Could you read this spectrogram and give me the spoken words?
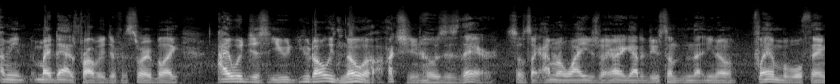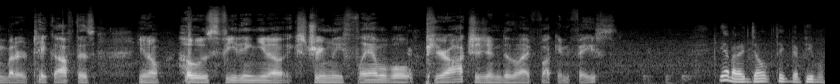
I mean, my dad's probably a different story, but like, I would just you you'd always know an oxygen hose is there. So it's like I don't know why you just like, all right, got to do something that you know flammable thing, better take off this you know hose feeding you know extremely flammable pure oxygen to my fucking face. Yeah, but I don't think that people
